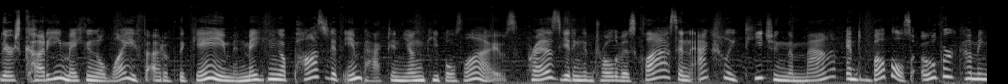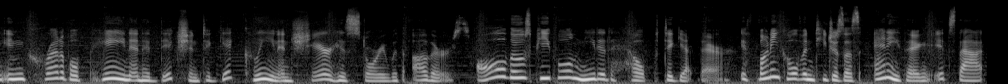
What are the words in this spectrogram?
there's Cutty making a life out of the game and making a positive impact in young people's lives, Prez getting control of his class and actually teaching them math, and Bubbles overcoming incredible pain and addiction to get clean and share his story with others. All those people needed help to get there. If Bunny Colvin teaches us anything, it's that,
